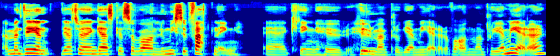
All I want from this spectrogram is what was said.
Ja, men det är, jag tror det är en ganska så vanlig missuppfattning eh, kring hur, hur man programmerar och vad man programmerar.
